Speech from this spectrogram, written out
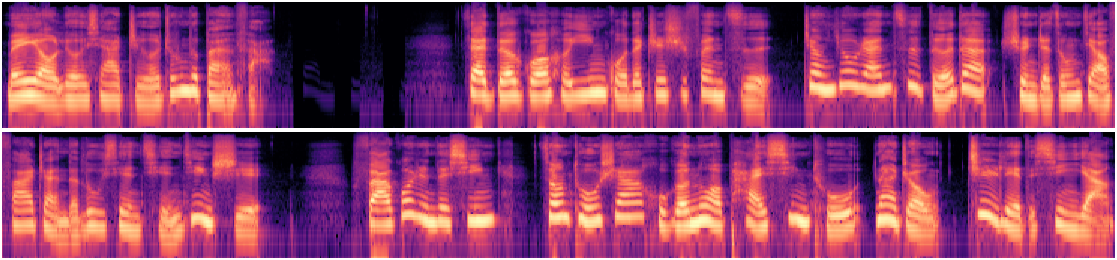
没有留下折中的办法。在德国和英国的知识分子正悠然自得地顺着宗教发展的路线前进时，法国人的心从屠杀胡格诺派信徒那种炽烈的信仰，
